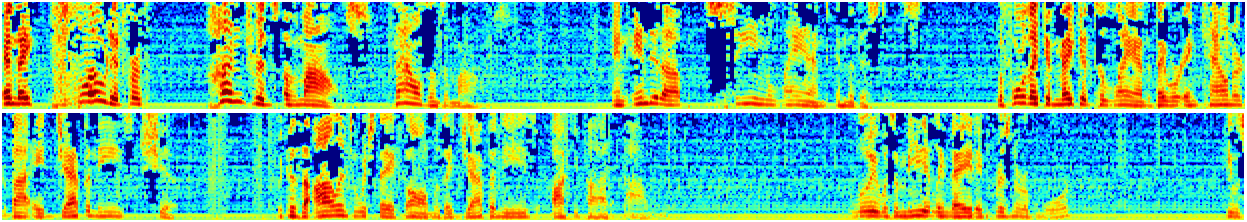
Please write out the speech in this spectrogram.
and they floated for hundreds of miles, thousands of miles, and ended up seeing land in the distance. Before they could make it to land, they were encountered by a Japanese ship because the island to which they had gone was a Japanese occupied island. Louis was immediately made a prisoner of war. He was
